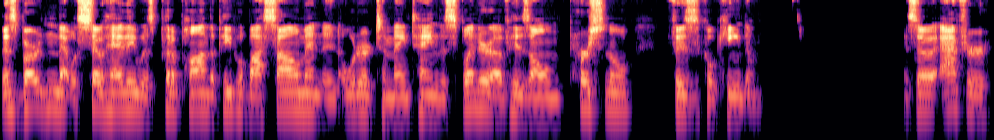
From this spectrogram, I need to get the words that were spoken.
This burden that was so heavy was put upon the people by Solomon in order to maintain the splendor of his own personal physical kingdom. And so after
